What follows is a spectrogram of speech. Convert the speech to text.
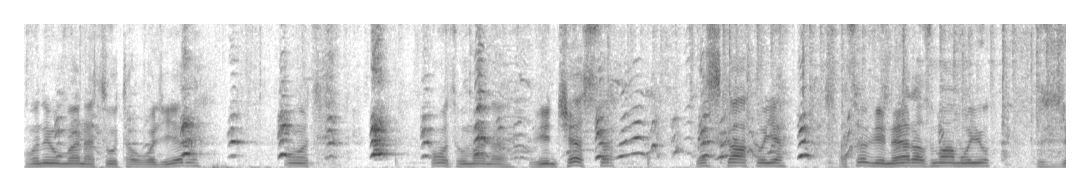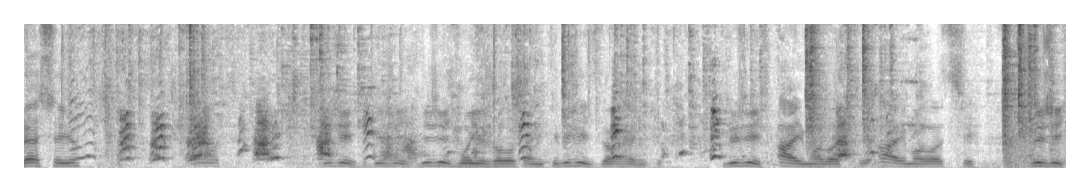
Вони у мене тут у вольєрі. От. От у мене Вінчестер вискакує. А це Вінера з мамою, з Джесією. От. Біжіть, біжіть, біжіть, мої золотенькі, біжіть, дорогенькі. Біжіть, ай молодці, ай молодці. Біжіть.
